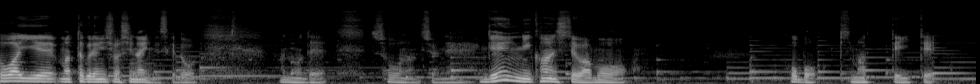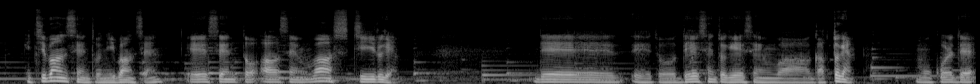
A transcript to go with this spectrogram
とはいえ全く練習はしないんですけどなのでそうなんですよね。弦に関してはもうほぼ決まっていて1番線と2番線 A 線と A 線はスチール弦。で、えーと、D 線とゲー線はガット弦。もうこれで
